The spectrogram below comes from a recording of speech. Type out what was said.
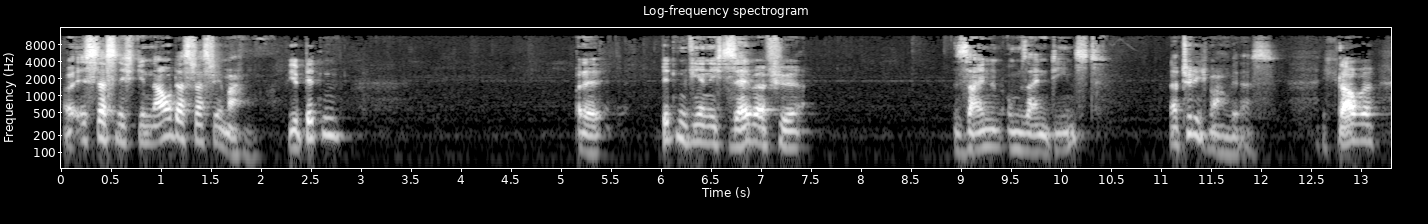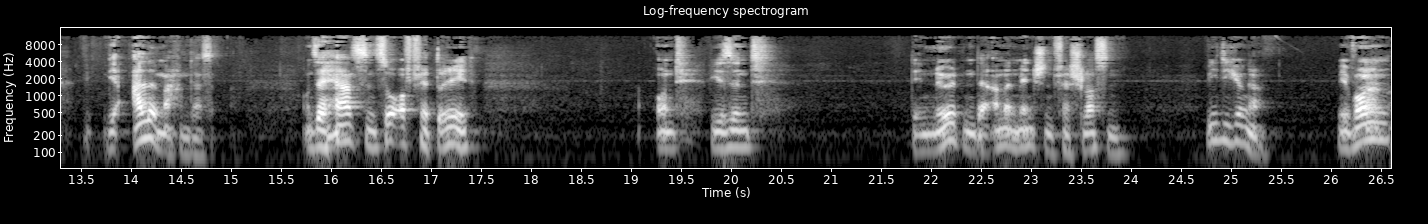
Aber ist das nicht genau das, was wir machen? Wir bitten, oder bitten wir nicht selber für seinen, um seinen Dienst? Natürlich machen wir das. Ich glaube, wir alle machen das. Unser Herz sind so oft verdreht und wir sind den Nöten der anderen Menschen verschlossen, wie die Jünger. Wir wollen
